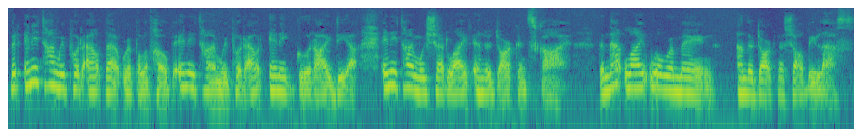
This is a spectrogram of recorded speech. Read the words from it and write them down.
But anytime we put out that ripple of hope, anytime we put out any good idea, anytime we shed light in a darkened sky, then that light will remain and the darkness shall be less.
